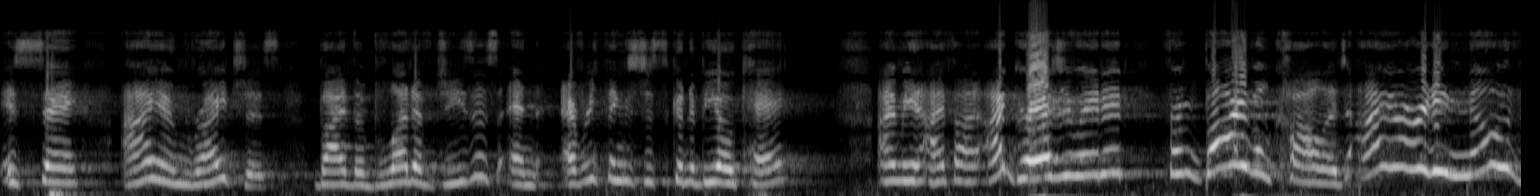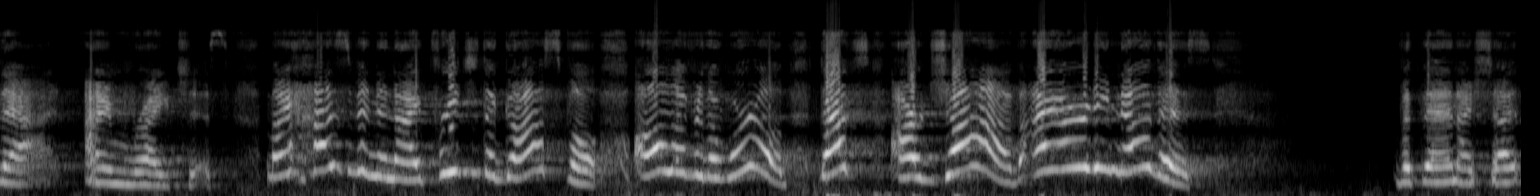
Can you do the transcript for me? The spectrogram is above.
is say, I am righteous by the blood of Jesus, and everything's just going to be okay. I mean, I thought, I graduated from Bible college. I already know that I'm righteous. My husband and I preach the gospel all over the world. That's our job. I already know this. But then I shut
